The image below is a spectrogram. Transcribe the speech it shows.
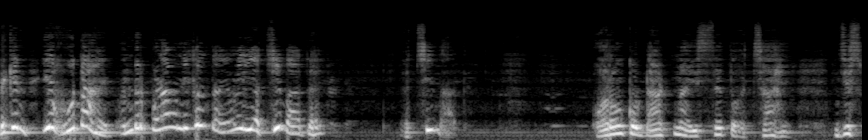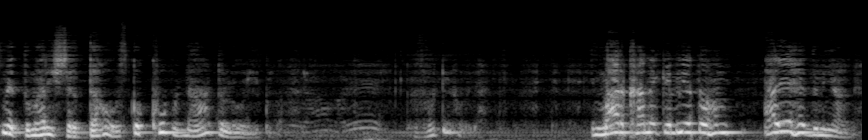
लेकिन ये होता है, अंदर पड़ा हुआ निकलता है ये अच्छी बात है। अच्छी बात है। औरों को डांटना इससे तो अच्छा है, जिसमें तुम्हारी श्रद्धा हो, उसको खूब डांट लो एक रोटी हो जाए। मार खाने के लिए तो हम आए हैं दुनिया में।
